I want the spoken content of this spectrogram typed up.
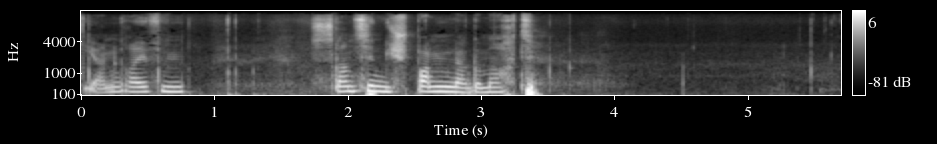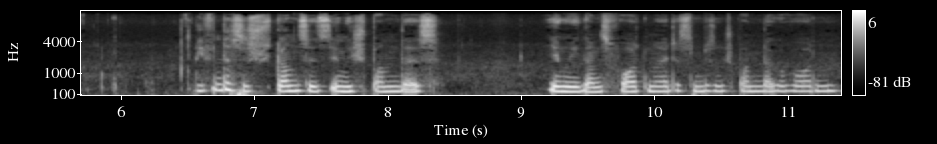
die angreifen. Das ist ganz irgendwie spannender gemacht. Ich finde, dass das Ganze jetzt irgendwie spannender ist. Irgendwie ganz Fortnite ist ein bisschen spannender geworden.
